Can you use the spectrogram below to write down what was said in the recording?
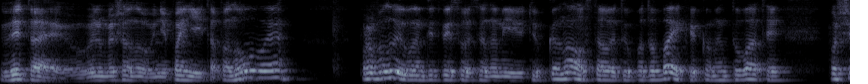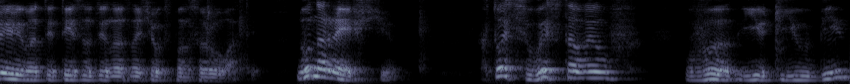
Вітаю, вельми шановні пані та панове. Пропоную вам підписуватися на мій YouTube канал, ставити вподобайки, коментувати, поширювати, тиснути на значок спонсорувати. Ну, нарешті, хтось виставив в YouTube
